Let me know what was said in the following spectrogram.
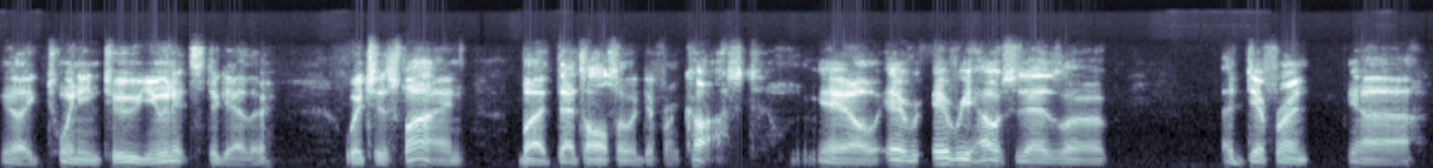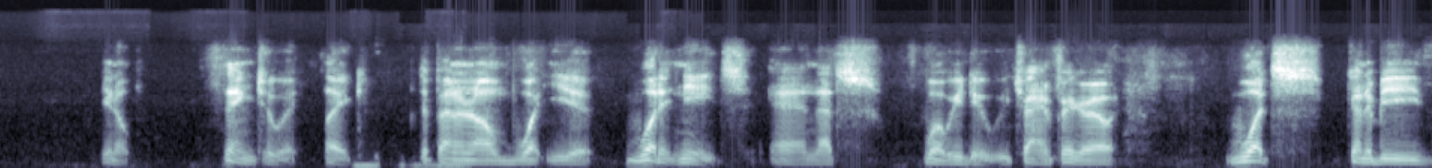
you know, like twinning two units together, which is fine, but that's also a different cost. You know, every every house has a a different uh, you know thing to it, like depending on what you what it needs, and that's what we do. We try and figure out what's going to be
